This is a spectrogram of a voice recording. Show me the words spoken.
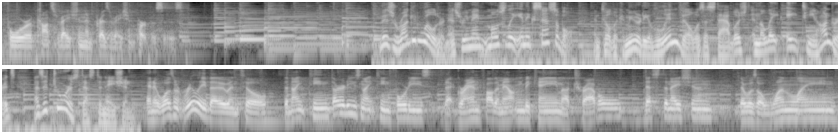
for conservation and preservation purposes. This rugged wilderness remained mostly inaccessible until the community of Linville was established in the late 1800s as a tourist destination. And it wasn't really, though, until the 1930s, 1940s that Grandfather Mountain became a travel destination. There was a one lane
